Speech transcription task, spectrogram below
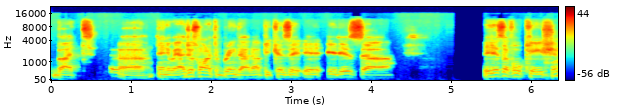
but uh, anyway, I just wanted to bring that up because it it, it is uh, it is a vocation.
